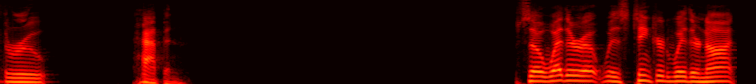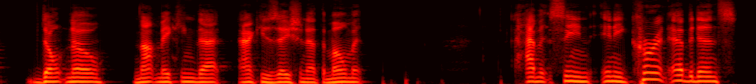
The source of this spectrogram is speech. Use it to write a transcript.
through happen. So whether it was tinkered with or not, don't know. Not making that accusation at the moment. Haven't seen any current evidence,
